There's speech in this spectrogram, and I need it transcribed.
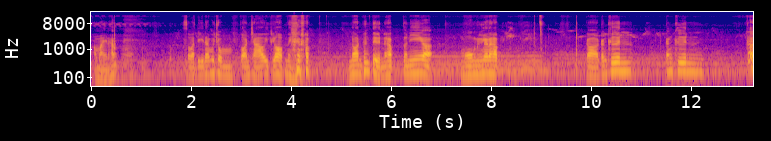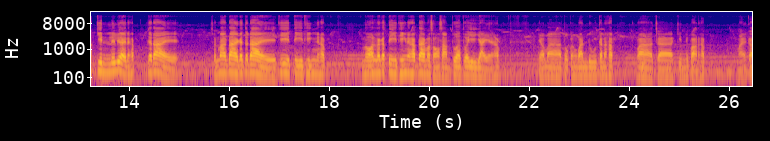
เอาใหม่นะครับ สวัสดีท่านผู้ชมตอนเช้าอีกรอบหนึงนะครับ นอนเพิ่งตื่นนะครับ ตอนนี้ก็โมงหนึงแล้วนะครับ ก็กลางคืน กลางคืน ก็กินเรื่อยๆนะครับ จะได้ส่วนมากได้ก็จะได้ที่ตีทิ้งนะครับ นอนแล้วก็ตีทิ้งนะครับ ได้มาสองสามตัวตัวใหญ่ๆนะครับ เดี๋ยวมาตกกลางวันดูกันนะครับ ว่าจะกินหรือเปล่านะครับ หมายก็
